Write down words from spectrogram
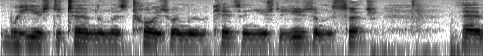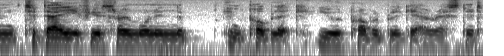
we used to term them as toys when we were kids and used to use them as such um, today, if you thrown one in the in public, you would probably get arrested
